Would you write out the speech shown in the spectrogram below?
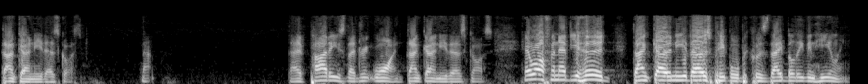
Don't go near those guys. No. They have parties, and they drink wine. Don't go near those guys. How often have you heard, don't go near those people because they believe in healing?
